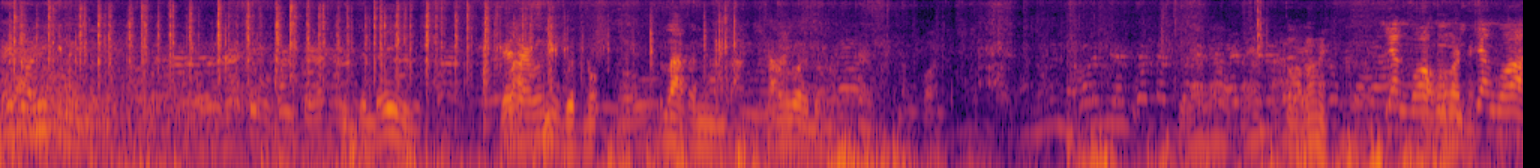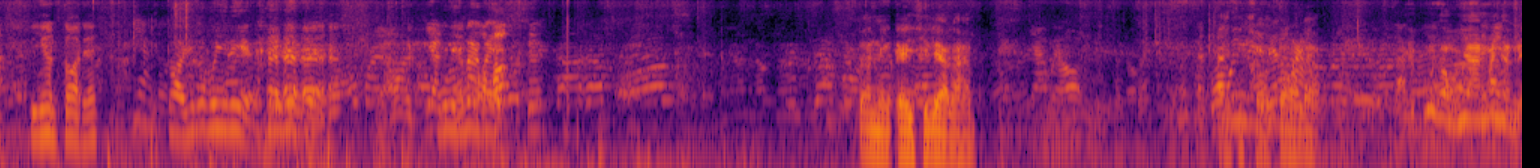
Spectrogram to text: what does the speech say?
ไอ้ตัวนี้กินอะไรกิน กินกันได้ แกจะ ลาก มัน สีเบิดเนาะลากอันช้างร้อยเบิด ต่อแล้วไหม เลี้ยงบ่ของ เลี้ยงบ่พี่เงินต่อเด้ต่ออยู่กับพี่นี่เลี้ยงนี่มากไปตอนนี้ใกล้ชิแล้วแล้วครับใกล้สิเขาต่อแล้วเดี๋ยวพูดของย่างมันยังไง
